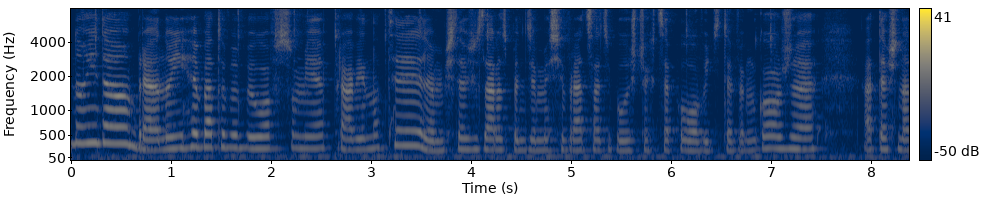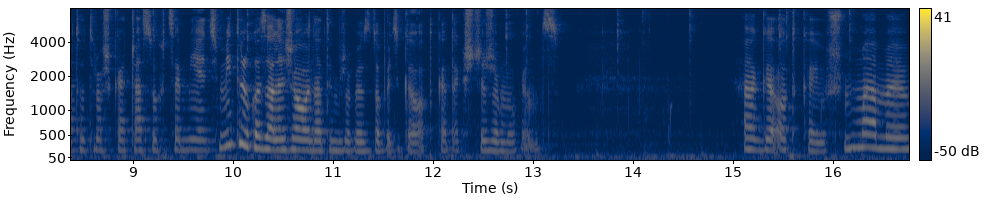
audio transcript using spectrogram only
No i dobra, no i chyba to by było w sumie prawie na tyle. Myślę, że zaraz będziemy się wracać, bo jeszcze chcę połowić te węgorze, a też na to troszkę czasu chcę mieć. Mi tylko zależało na tym, żeby zdobyć geotkę, tak szczerze mówiąc. A geotkę już mamy.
